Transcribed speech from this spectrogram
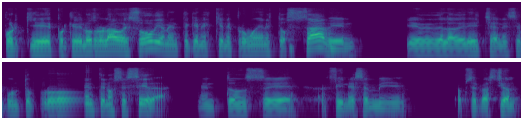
Porque, porque del otro lado es obviamente quienes, quienes promueven esto saben que desde la derecha en ese punto probablemente no se ceda. Entonces, en fin, esa es mi observación.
